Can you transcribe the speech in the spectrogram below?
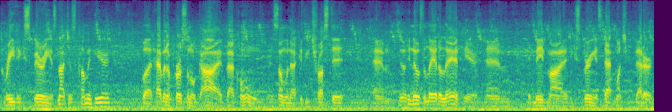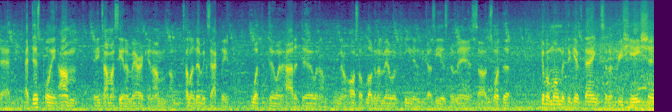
great experience. Not just coming here, but having a personal guide back home and someone that could be trusted. And, you know, he knows the lay of the land here. And it made my experience that much better that at this point, I'm, anytime I see an American, I'm, I'm telling them exactly what to do and how to do. And I'm, you know, also plugging them in with Keenan because he is the man. So I just want to give a moment to give thanks and appreciation.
